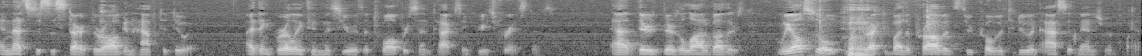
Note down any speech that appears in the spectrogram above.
And that's just the start. They're all going to have to do it. I think Burlington this year is a 12% tax increase, for instance. Uh, there, there's a lot of others. We also were directed by the province through COVID to do an asset management plan.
